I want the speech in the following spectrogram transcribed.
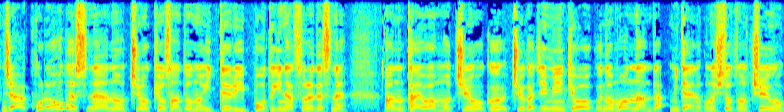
じゃあこれをですね、あの、中国共産党の言っている一方的な、それですね、あの、台湾も中国、中華人民共和国のもんなんだ、みたいなこの一つの中国、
